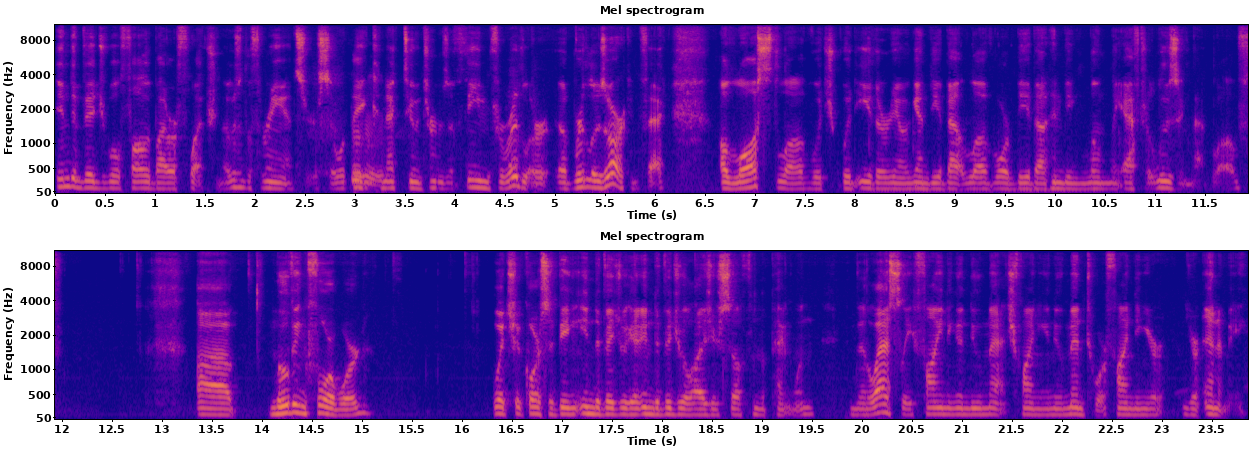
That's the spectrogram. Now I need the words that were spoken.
individual, followed by reflection. Those are the three answers. So what they Mhm. connect to in terms of theme for Riddler, uh, Riddler's arc, in fact, a lost love, which would either you know again be about love or be about him being lonely after losing that love. Uh, moving forward, which of course is being individual. You individualize yourself from the Penguin. And then lastly, finding a new match, finding a new mentor, finding your your enemy.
